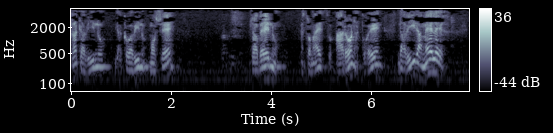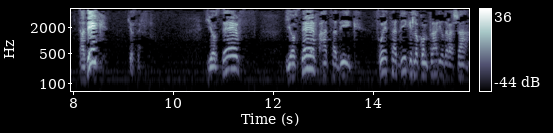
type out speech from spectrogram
Isaac vino, Jacob vino, Moshe Rabenu, nuestro maestro, Aarón, Cohen, David, Amelech, Tzadik, Yosef. Yosef, Yosef Tzadik, fue Tzadik, es lo contrario de Rasha.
